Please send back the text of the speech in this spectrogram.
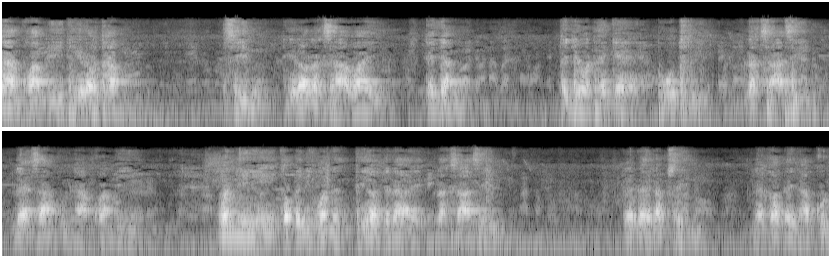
งามความดีที่เราทำศีลที่เรารักษาไว้จะยังประโยชน์ให้แก่ผู้ที่รักษาศีลและสร้างคุณงามความดี วันนี้ก็เป็นอีกวันหนึ่งที่เราจะได้รักษาศีลและได้รับศีลและก็ได้ทำคุณ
